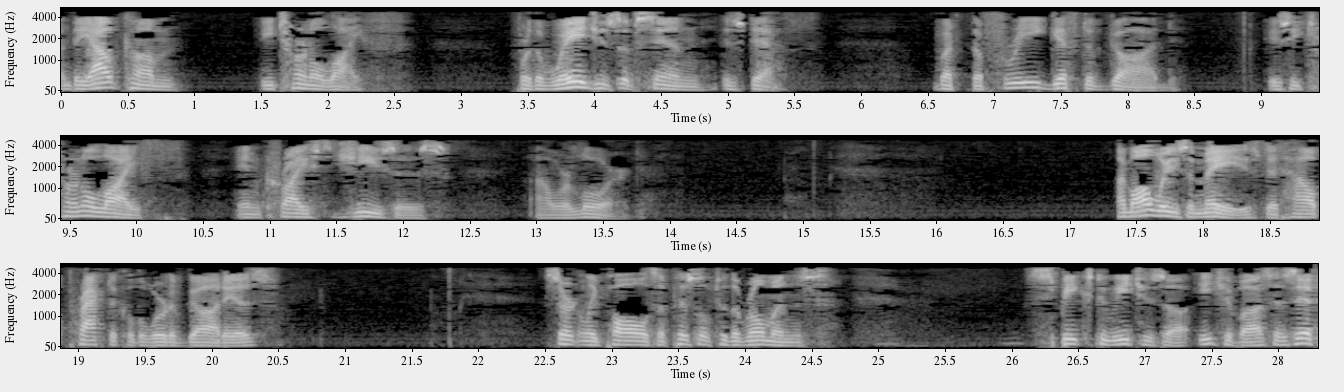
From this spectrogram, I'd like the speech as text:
and the outcome, eternal life. For the wages of sin is death, but the free gift of God is eternal life in Christ Jesus our Lord. I'm always amazed at how practical the Word of God is. Certainly, Paul's epistle to the Romans speaks to each of us as if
